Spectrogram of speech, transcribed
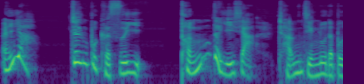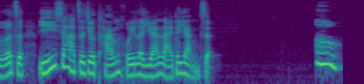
哎呀，不可思议！砰的一下，长颈鹿的脖子一下子就弹回了原来的样子。哦，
